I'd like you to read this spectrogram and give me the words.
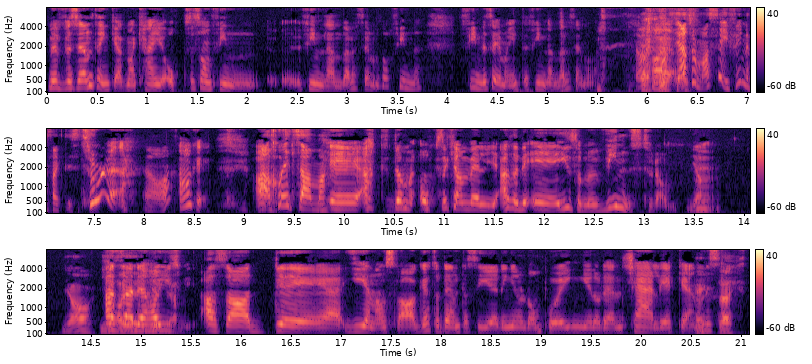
Men för sen tänker jag att man kan ju också som fin, finländare, säger man så? Finne? Finne säger man inte, finländare säger man va? Jag, tror, jag tror man säger finne faktiskt. Tror du det? Ja. Ah, Okej. ja, skitsamma. Eh, att de också kan välja, alltså det är ju som en vinst för dem. Ja. Mm. Ja. Ja, Alltså ja, det har ju, alltså det genomslaget och den placeringen och de poängen och den kärleken Exakt.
